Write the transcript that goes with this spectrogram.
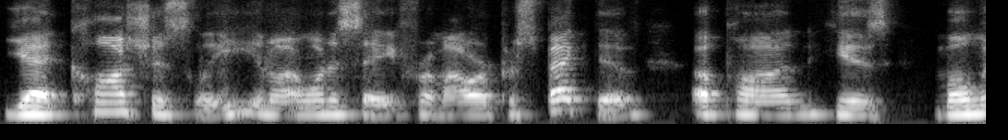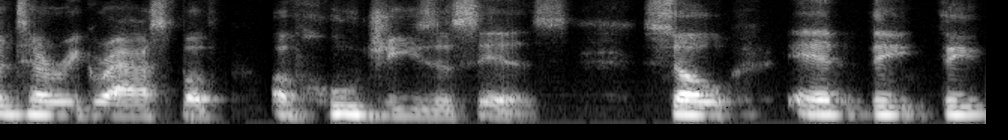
yet cautiously, you know, I want to say from our perspective, upon his momentary grasp of of who Jesus is. So, and the the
